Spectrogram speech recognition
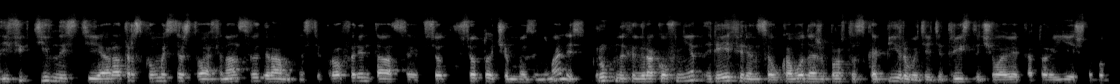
эффективности, ораторского мастерства, финансовой грамотности, профориентации, все, все то, чем мы занимались. Крупных игроков нет, референса, у кого даже просто скопировать эти 300 человек, которые есть, чтобы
